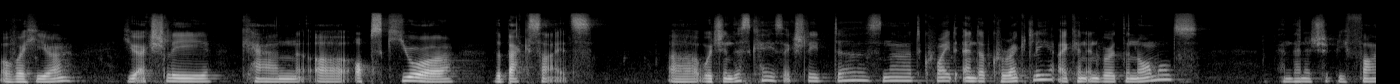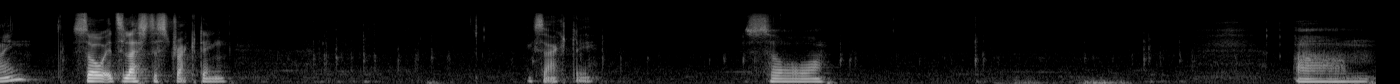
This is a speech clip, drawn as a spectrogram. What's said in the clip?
over here, you actually can uh, obscure the back sides, uh, which in this case actually does not quite end up correctly. I can invert the normals, and then it should be fine. So it's less distracting exactly. So um,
